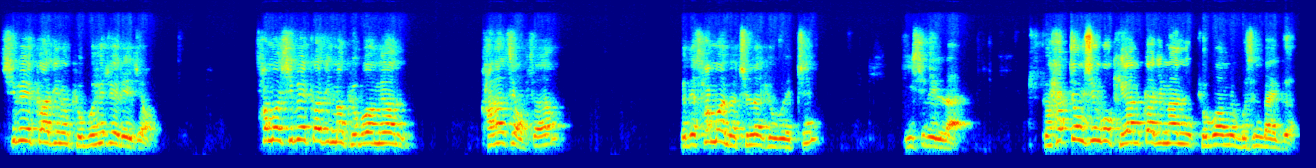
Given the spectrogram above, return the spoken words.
10일까지는 교부해줘야 되죠. 3월 10일까지만 교부하면 가산세 없어요? 근데 3월 며칠 날 교부했지? 20일 날. 그 확정신고 기간까지만 교부하면 무슨 발급?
